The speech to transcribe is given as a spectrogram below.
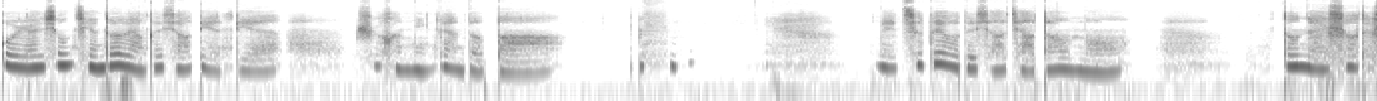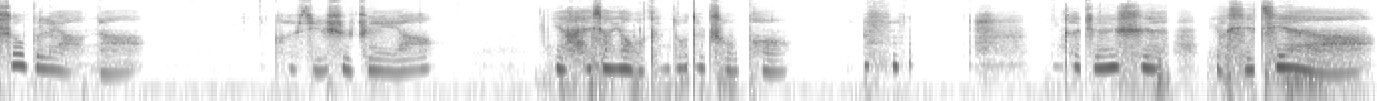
果然胸前的两个小点点是很敏感的吧？每次被我的小脚逗弄，都难受的受不了呢。可即使这样，也还想要我更多的触碰。你可真是有些贱啊！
